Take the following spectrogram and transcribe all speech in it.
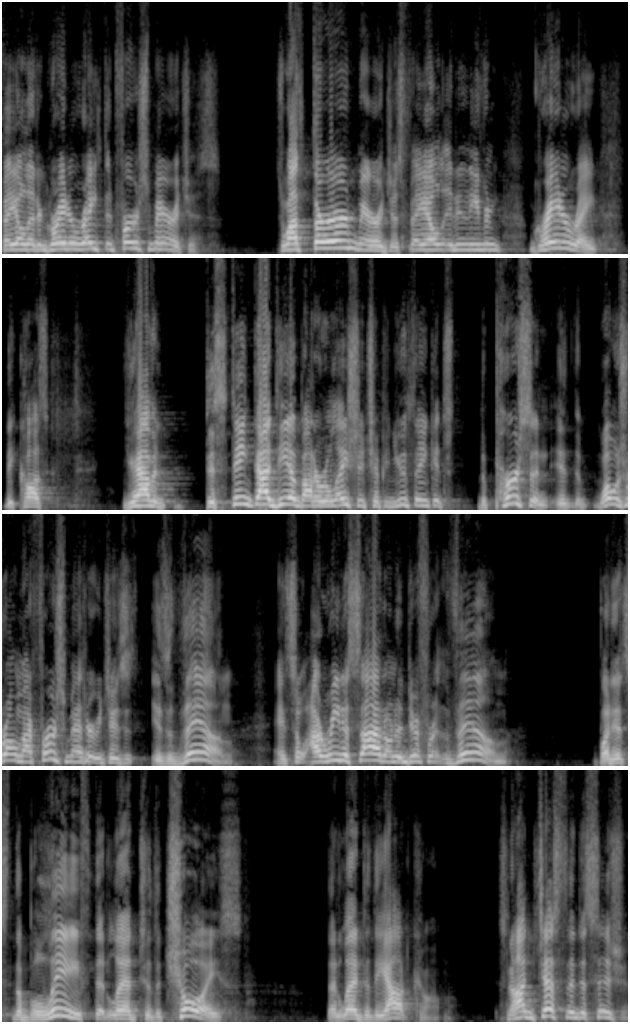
fail at a greater rate than first marriages. It's why third marriages fail at an even greater rate because you have a distinct idea about a relationship and you think it's the person, what was wrong my first marriage is, is them. And so I read aside on a different them. But it's the belief that led to the choice that led to the outcome. It's not just the decision,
